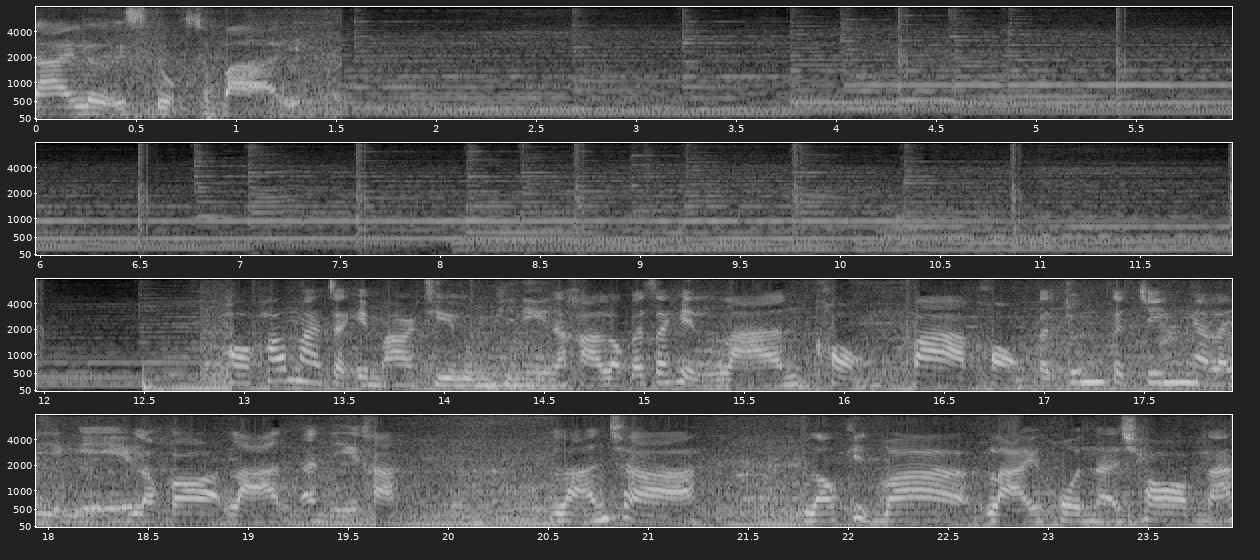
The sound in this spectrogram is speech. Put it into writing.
ได้เลยสะดวกสบาย เข้ามาจาก MRT ลุมพินีนะคะ เราก็จะเห็นร้านของฝากของกระจุ้งกระจิ้งอะไรอย่างนี้ แล้วก็ร้านอันนี้ค่ะ ร้านชา เราคิดว่าหลายคนนะชอบนะ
